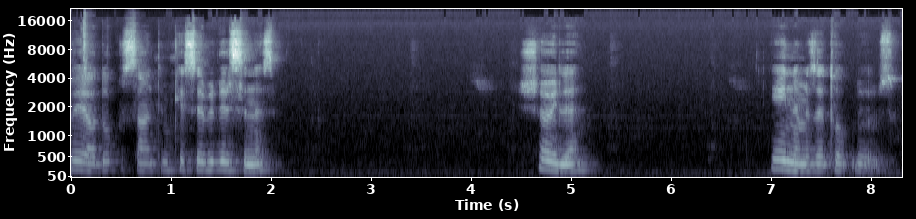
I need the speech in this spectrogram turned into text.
veya 9 santim kesebilirsiniz. Şöyle iğnemize topluyoruz.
